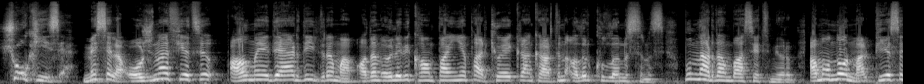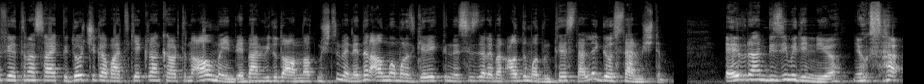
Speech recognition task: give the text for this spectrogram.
çok iyiyse. Mesela orijinal fiyatı almaya değer değildir ama adam öyle bir kampanya yapar ki o ekran kartını alır kullanırsınız. Bunlardan bahsetmiyorum. Ama normal piyasa fiyatına sahip bir 4 GB'lık ekran kartını almayın diye ben videoda anlatmıştım ve neden almamanız gerektiğini de sizlere ben adım adım testlerle göstermiştim. Evren bizi mi dinliyor yoksa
